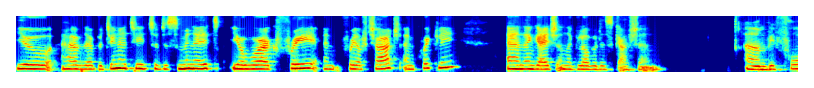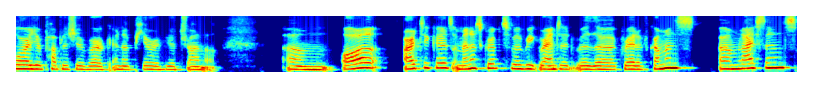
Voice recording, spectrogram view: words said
you have the opportunity to disseminate your work free and free of charge and quickly and engage in the global discussion um, before you publish your work in a peer-reviewed journal. Um, all articles or manuscripts will be granted with a Creative Commons um, license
